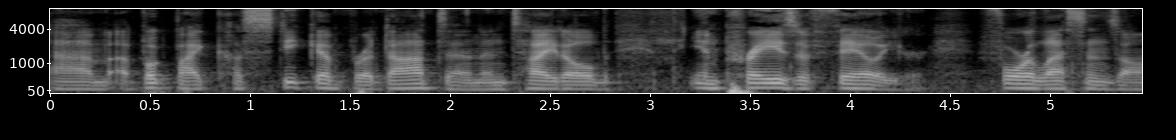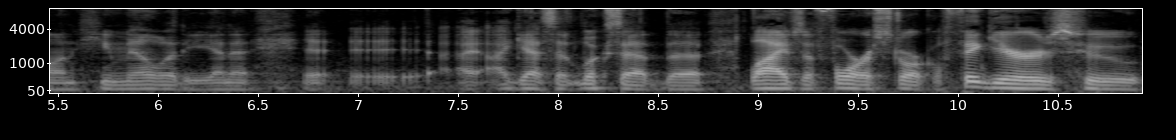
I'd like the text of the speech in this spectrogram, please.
Um, a book by Costica Bradatan entitled In Praise of Failure four lessons on humility, and it, it, it, I, guess it looks at the lives of four historical figures who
